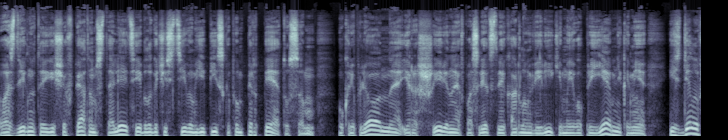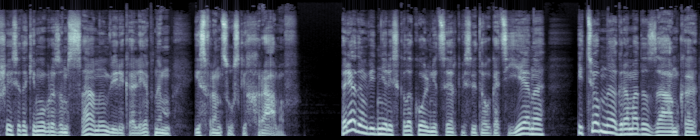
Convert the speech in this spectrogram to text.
воздвигнутая еще в пятом столетии благочестивым епископом Перпетусом, укрепленная и расширенная впоследствии Карлом Великим и его преемниками и сделавшаяся таким образом самым великолепным из французских храмов. Рядом виднелись колокольни церкви святого Гатьена и темная громада замка,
